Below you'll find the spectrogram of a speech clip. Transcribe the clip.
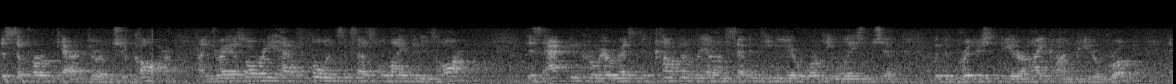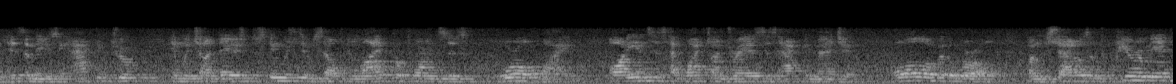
the superb character of G'Kar, Andreas already had a full and successful life in his art. His acting career rested confidently on a 17-year working relationship with the British theater icon Peter Brook and his amazing acting troupe, in which Andreas distinguished himself in live performances worldwide. Audiences had watched Andreas' acting magic all over the world, from the shadows of the pyramid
